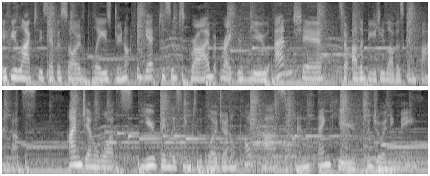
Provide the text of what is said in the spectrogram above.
If you liked this episode, please do not forget to subscribe, rate, review, and share so other beauty lovers can find us. I'm Gemma Watts. You've been listening to the Glow Journal podcast, and thank you for joining me.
